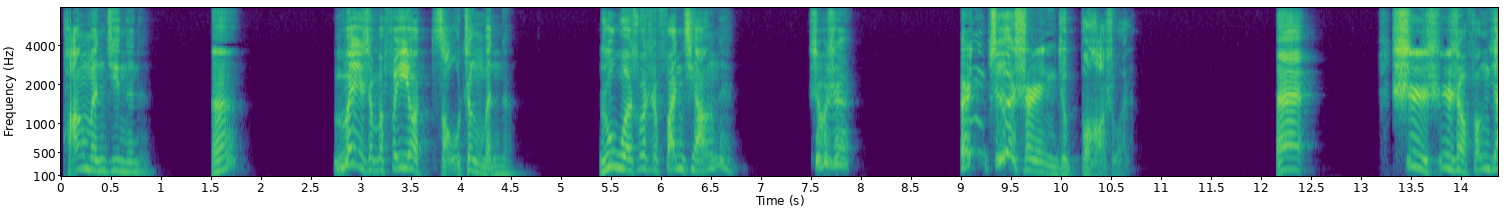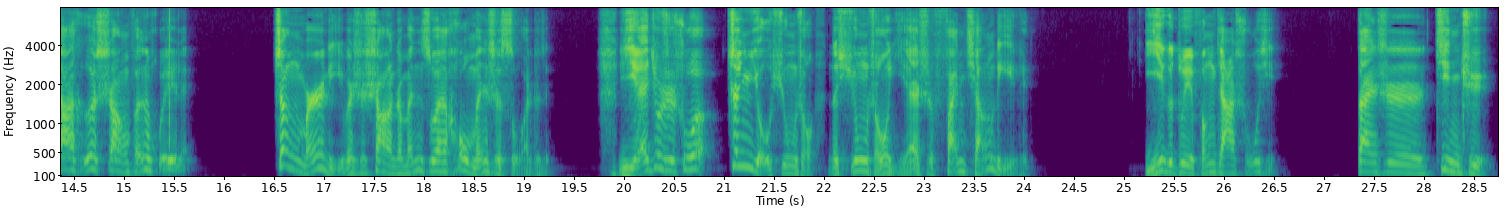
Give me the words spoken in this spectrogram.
旁门进的呢？嗯？为什么非要走正门呢？如果说是翻墙呢，是不是？而你这事儿你就不好说了。哎，事实上，冯家河上坟回来，正门里边是上着门栓，后门是锁着的。也就是说，真有凶手，那凶手也是翻墙离开。一个对冯家熟悉，但是进去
